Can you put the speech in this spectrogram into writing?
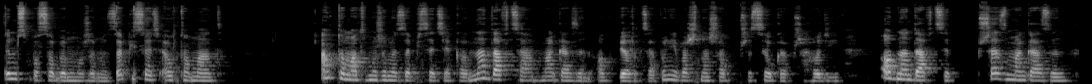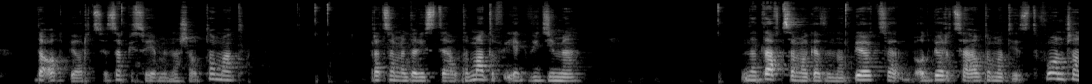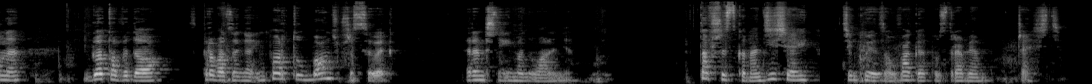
Tym sposobem możemy zapisać automat. Automat możemy zapisać jako nadawca, magazyn, odbiorca, ponieważ nasza przesyłka przechodzi od nadawcy przez magazyn do odbiorcy. Zapisujemy nasz automat. Wracamy do listy automatów i jak widzimy, nadawca, magazyn, odbiorca, odbiorca, automat jest włączony, gotowy do wprowadzenia importu bądź przesyłek ręcznie i manualnie. To wszystko na dzisiaj. Dziękuję za uwagę, pozdrawiam, cześć.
